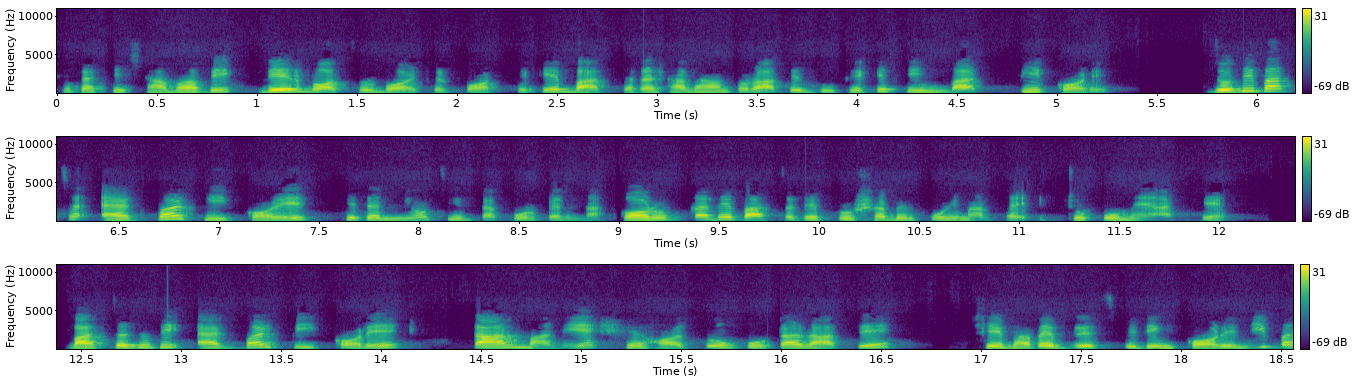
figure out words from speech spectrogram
সেটা কি স্বাভাবিক? দেড় বছর বয়সের পর থেকে বাচ্চারা সাধারণত রাতে দু থেকে তিনবার পি করে। যদি বাচ্চা একবার পি করে, সেটা নিয়েও চিন্তা করবেন না। গরমকালে বাচ্চাদের প্রস্রাবের পরিমাণটা একটু কমে আসে। বাচ্চা যদি একবার পি করে, তার মানে সে হয়তো গোটা রাতে সেভাবে ব্রেস্ট ফিডিং করেনি বা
